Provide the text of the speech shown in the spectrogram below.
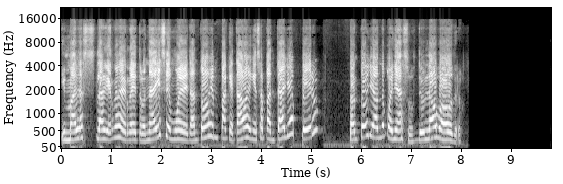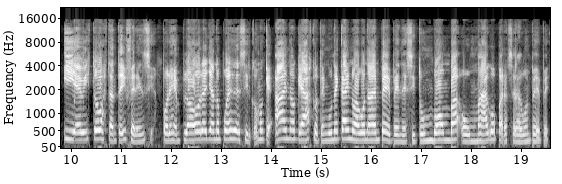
Y más las, las guerras de retro. Nadie se mueve. Están todos empaquetados en esa pantalla, pero están todos llevando coñazos de un lado para otro. Y he visto bastante diferencia. Por ejemplo, ahora ya no puedes decir como que, ay no, qué asco, tengo un EK y no hago nada en PvP. Necesito un bomba o un mago para hacer algo en PvP.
